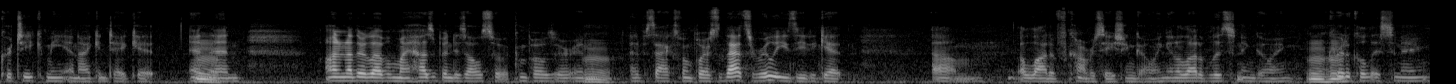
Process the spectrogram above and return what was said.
critique me, and I can take it. And Mm. then on another level, my husband is also a composer and a saxophone player, so that's really easy to get um, a lot of conversation going and a lot of listening going, critical listening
